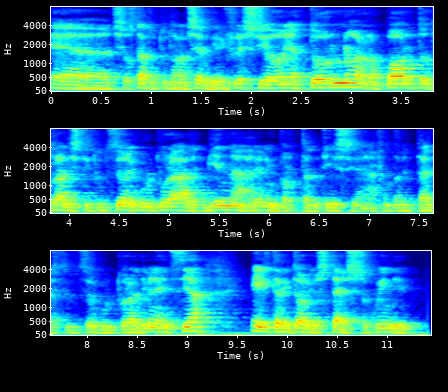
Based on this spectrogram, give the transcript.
eh, ci sono state tutta una serie di riflessioni attorno al rapporto tra l'istituzione culturale biennale, un'importantissima, fondamentale istituzione culturale di Venezia, e il territorio stesso. Quindi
